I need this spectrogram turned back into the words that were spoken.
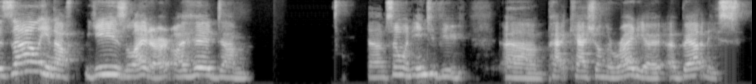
Bizarrely enough years later i heard um, um, someone interview um, pat cash on the radio about this.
